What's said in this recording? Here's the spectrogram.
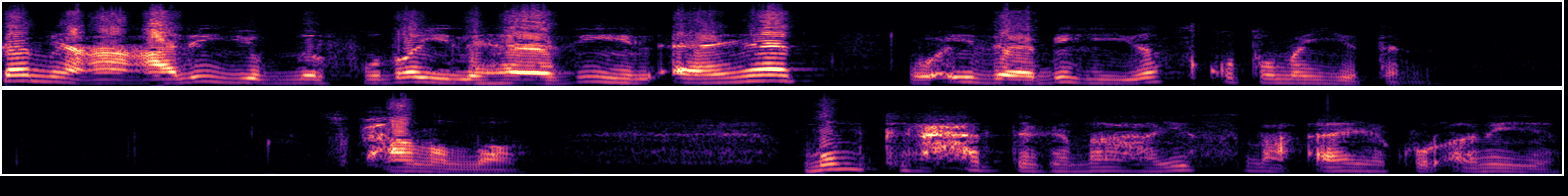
سمع علي بن الفضيل هذه الآيات وإذا به يسقط ميتا. سبحان الله. ممكن حد يا جماعة يسمع آية قرآنية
